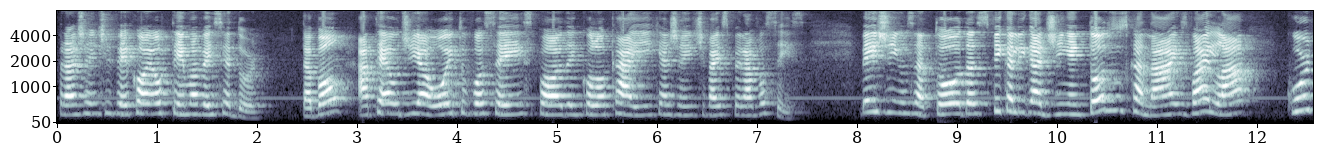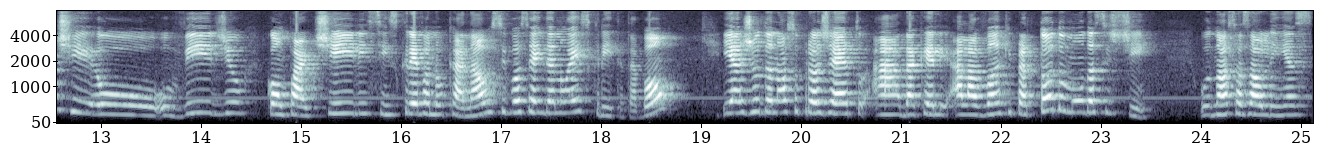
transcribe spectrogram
Para a gente ver qual é o tema vencedor tá bom? Até o dia 8 vocês podem colocar aí que a gente vai esperar vocês. Beijinhos a todas, fica ligadinha em todos os canais, vai lá, curte o, o vídeo, compartilhe, se inscreva no canal se você ainda não é inscrita, tá bom? E ajuda o nosso projeto a dar aquele alavanque para todo mundo assistir as nossas aulinhas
